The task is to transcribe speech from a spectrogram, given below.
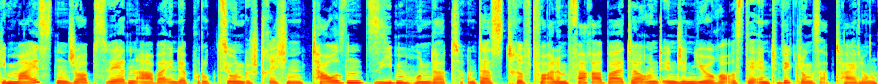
Die meisten Jobs werden aber in der Produktion gestrichen. 1700. Und das trifft vor allem Facharbeiter und Ingenieure aus der Entwicklungsabteilung.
